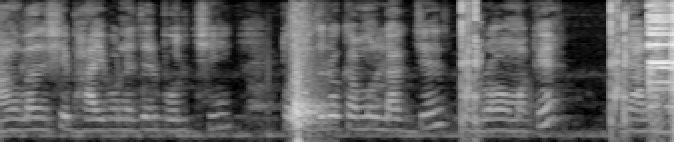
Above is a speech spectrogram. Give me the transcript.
বাংলাদেশে ভাই বোনেদের বলছি, তোমাদেরও কেমন লাগছে তোমরাও আমাকে জানাবে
